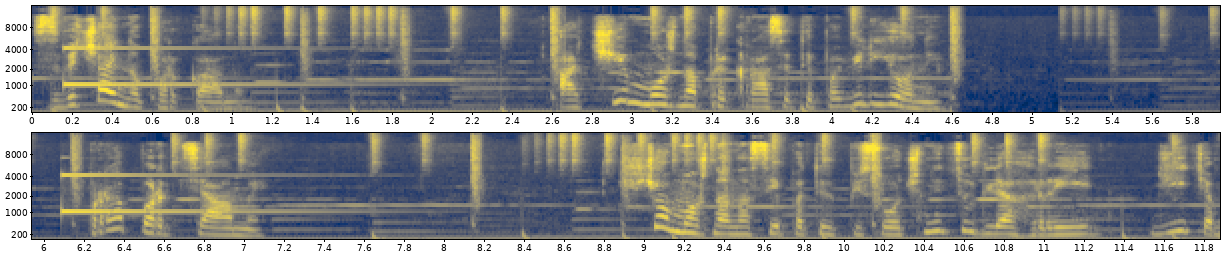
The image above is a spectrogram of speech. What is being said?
Звичайно, парканом. А чим можна прикрасити павільйони? Прапорцями. Що можна насипати в пісочницю для гри дітям?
